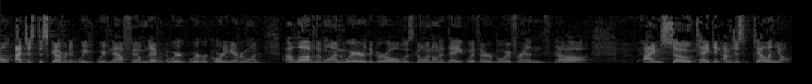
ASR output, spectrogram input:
Oh, I just discovered it. We've, we've now filmed, every, we're, we're recording everyone. I love the one where the girl was going on a date with her boyfriend. Oh, I am so taken. I'm just telling y'all.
